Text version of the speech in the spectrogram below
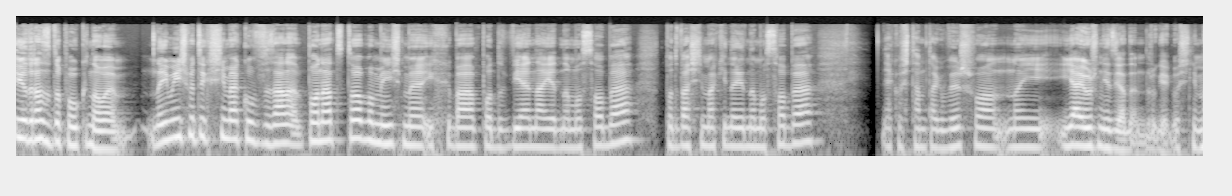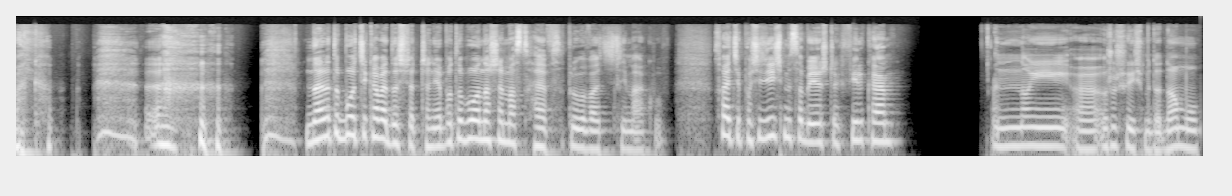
I od razu to połknąłem. No i mieliśmy tych ślimaków za, ponadto, bo mieliśmy ich chyba po dwie na jedną osobę, po dwa ślimaki na jedną osobę. Jakoś tam tak wyszło, no i ja już nie zjadłem drugiego ślimaka. No ale to było ciekawe doświadczenie, bo to było nasze must have spróbować ślimaków. Słuchajcie, posiedzieliśmy sobie jeszcze chwilkę. No i e, ruszyliśmy do domu,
